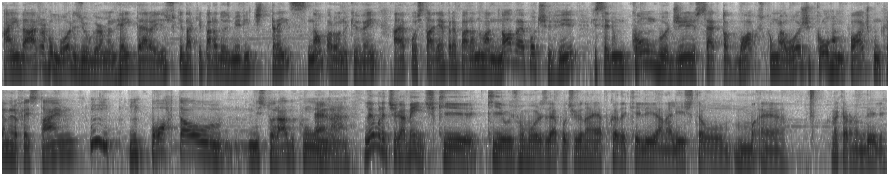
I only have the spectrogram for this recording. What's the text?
ainda haja rumores, e o Gurman reitera isso, que daqui para 2023, não para o ano que vem, a Apple estaria preparando uma nova Apple TV, que seria um combo de set-top box, como é hoje, com HomePod, com câmera FaceTime, um, um portal misturado com... É, Lembra antigamente que, que os rumores da Apple TV na época daquele analista, o. é, como é que era o nome dele?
